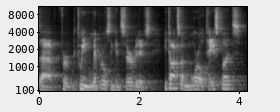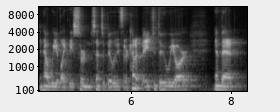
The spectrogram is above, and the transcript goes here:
uh, for between liberals and conservatives, he talks about moral taste buds and how we have like these certain sensibilities that are kind of baked into who we are, and that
